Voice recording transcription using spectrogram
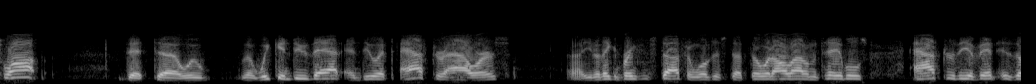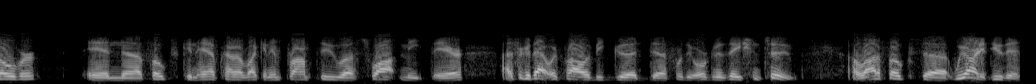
swap, that uh, we that we can do that and do it after hours. Uh, you know they can bring some stuff and we'll just uh, throw it all out on the tables after the event is over, and uh, folks can have kind of like an impromptu uh, swap meet there. I figured that would probably be good uh, for the organization too. A lot of folks, uh, we already do this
